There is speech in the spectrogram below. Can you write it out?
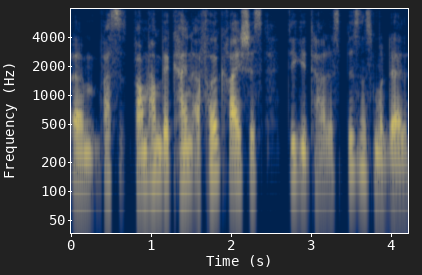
ähm, was, warum haben wir kein erfolgreiches digitales Businessmodell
